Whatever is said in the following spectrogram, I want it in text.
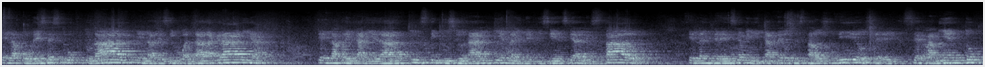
en la pobreza estructural, en la desigualdad agraria, en la precariedad institucional y en la ineficiencia del Estado, en la injerencia militar de los Estados Unidos, en el cerramiento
